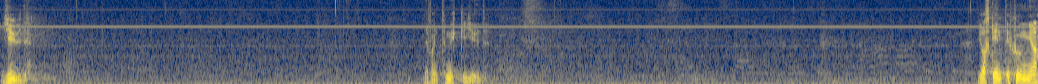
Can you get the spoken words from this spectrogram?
ljud. Det var inte mycket ljud. Jag ska inte sjunga,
